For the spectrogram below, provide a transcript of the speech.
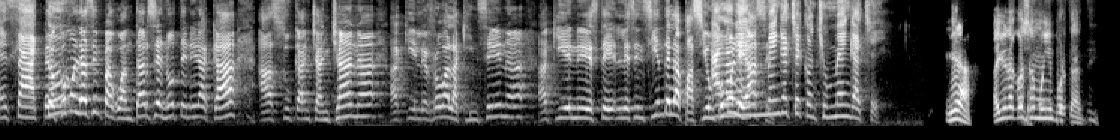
Exacto. Pero ¿cómo le hacen para aguantarse a no tener acá a su canchanchana, a quien les roba la quincena, a quien este, les enciende la pasión? A ¿Cómo la le hacen? Mengache con chumengache. Mira, hay una cosa muy importante.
